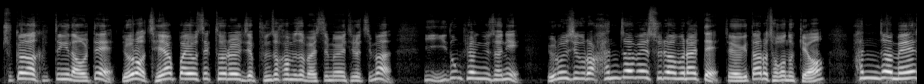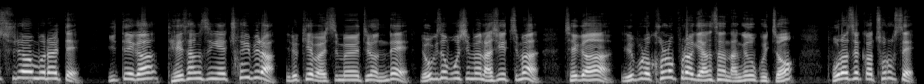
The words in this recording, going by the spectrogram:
주가가 급등이 나올 때 여러 제약바이오 섹터를 이제 분석하면서 말씀을 드렸지만 이 이동평균선이 이런 식으로 한 점에 수렴을 할 때 제가 여기 따로 적어 놓을게요. 한 점에 수렴을 할 때 이때가 대상승의 초입이라 이렇게 말씀을 드렸는데 여기서 보시면 아시겠지만 제가 일부러 컬러풀하게 항상 남겨놓고 있죠 보라색과 초록색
